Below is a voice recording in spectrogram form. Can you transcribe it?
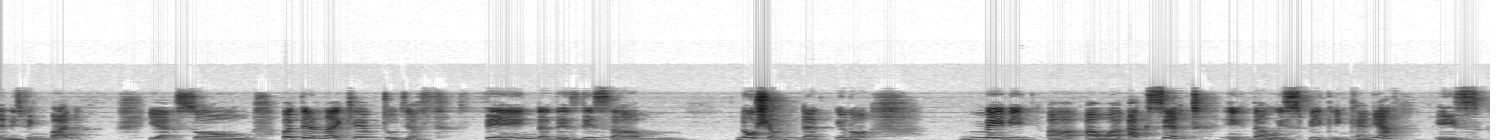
anything bad. Yeah. So, but then I came to just think that there's this um notion that you know maybe uh, our accent that we speak in Kenya is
